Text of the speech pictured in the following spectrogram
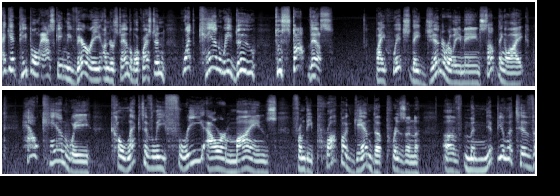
I get people asking the very understandable question, what can we do to stop this? By which they generally mean something like, how can we collectively free our minds from the propaganda prison of manipulative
